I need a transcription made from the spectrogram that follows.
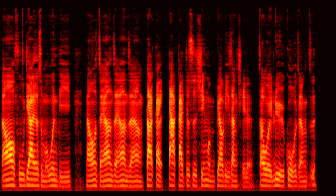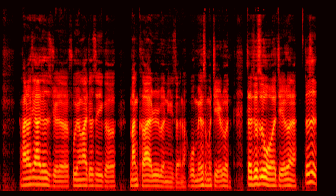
然后夫家有什么问题，然后怎样怎样怎样，大概大概就是新闻标题上写的，稍微略过这样子。看到现在就是觉得福原爱就是一个。蛮可爱的日本女生啊，我没有什么结论，这就是我的结论啊，就是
